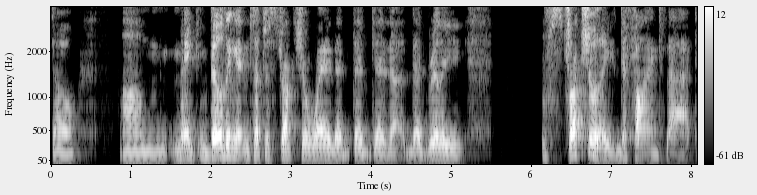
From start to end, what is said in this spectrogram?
so um, make building it in such a structured way that that that, uh, that really structurally defines that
